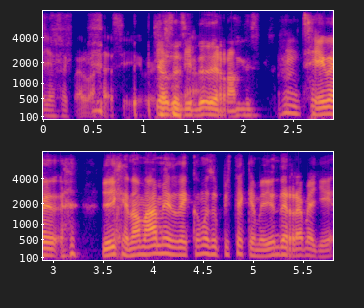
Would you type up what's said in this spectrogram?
ya sé cuál vas a decir, güey. ¿Qué vas a decir de derrames? Sí, güey. Yo dije, no mames, güey, ¿cómo supiste que me dio un derrame ayer?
